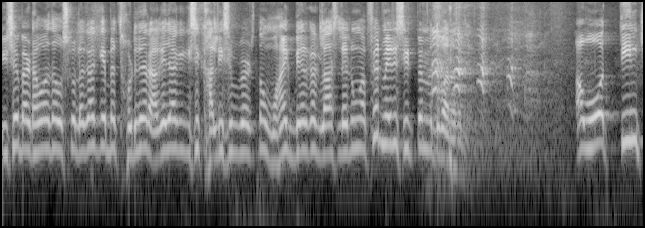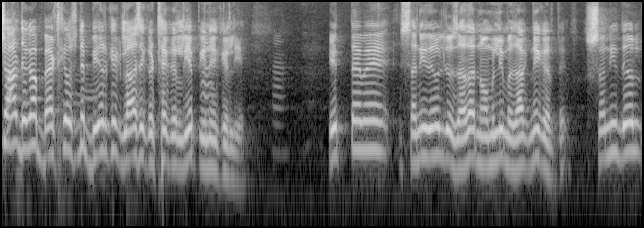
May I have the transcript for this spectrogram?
पीछे बैठा हुआ था उसको लगा कि मैं थोड़ी देर आगे जाके किसी खाली सीट पर बैठता हूँ वहाँ एक बियर का ग्लास ले लूँगा फिर मेरी सीट पे मैं दोबारा से अब वो तीन चार जगह बैठ के उसने बियर के ग्लास इकट्ठे कर लिए पीने के लिए इतने में सनी देओल जो ज़्यादा नॉर्मली मजाक नहीं करते सनी देओल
